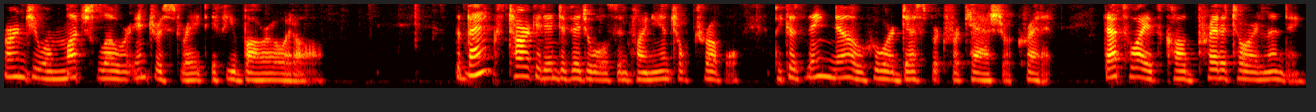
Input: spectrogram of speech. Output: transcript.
earns you a much lower interest rate if you borrow at all. The banks target individuals in financial trouble because they know who are desperate for cash or credit. That's why it's called predatory lending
